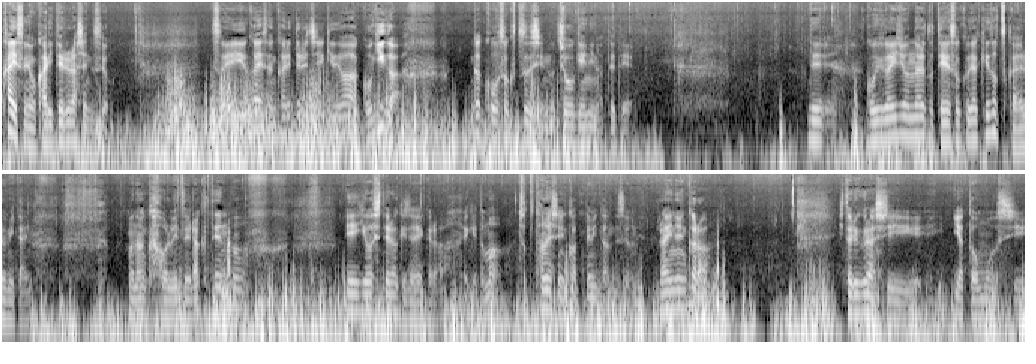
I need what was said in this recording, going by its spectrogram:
回線を借りてるらしいんですよ。そう au 回線借りてる地域では5ギガが高速通信の上限になってて。で5ギガ以上になると低速だけど使えるみたいな。まあなんか俺別に楽天の営業してるわけじゃないからやけどまあちょっと試しに買ってみたんですよね。来年から一人暮らしやと思うし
